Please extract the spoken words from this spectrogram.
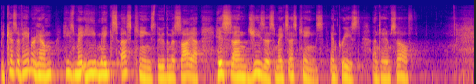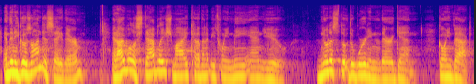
Because of Abraham, he's he makes us kings through the Messiah. His son, Jesus, makes us kings and priests unto himself. And then he goes on to say there, and I will establish my covenant between me and you. Notice the, the wording there again, going back.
